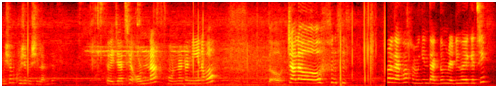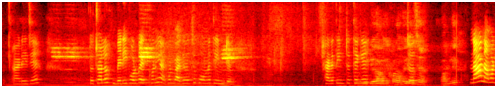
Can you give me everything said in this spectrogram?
ভীষণ খুশি খুশি লাগছে তো এই যে আছে ওড়না ওড়নাটা নিয়ে নেব। তো চলো। দেখো, আমি কিন্তু একদম রেডি হয়ে গেছি। আর এই যে, তো চলো বেরিয়ে পড়ব এক্ষুনি। এখন বাজে হচ্ছে পৌনে তিনটে। সাড়ে তিনটে থেকে না না আমার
